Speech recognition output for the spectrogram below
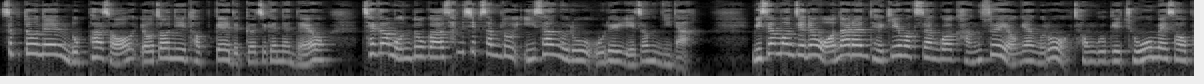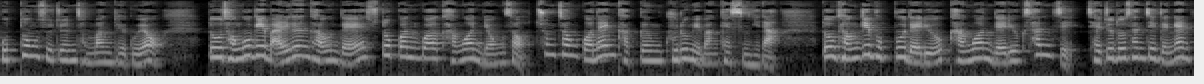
습도는 높아서 여전히 덥게 느껴지겠는데요. 체감 온도가 33도 이상으로 오를 예정입니다. 미세먼지는 원활한 대기 확산과 강수의 영향으로 전국이 좋음에서 보통 수준 전망되고요. 또 전국이 맑은 가운데 수도권과 강원 영서, 충청권엔 가끔 구름이 많겠습니다. 또 경기 북부 내륙, 강원 내륙 산지, 제주도 산지 등엔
